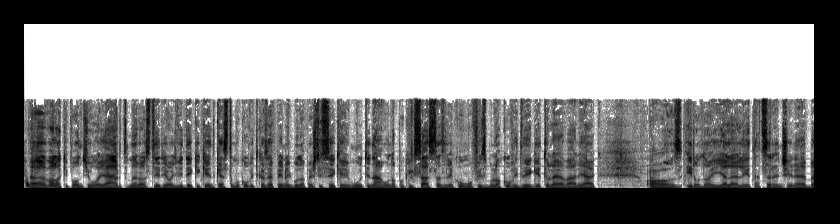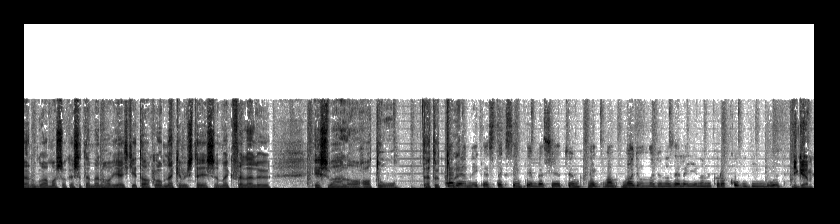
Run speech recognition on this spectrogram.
Uh, valaki pont jól járt, mert azt írja, hogy vidékiként kezdtem a Covid közepén egy budapesti székhelyű multinál, hónapokig 100% home office-ból a Covid végétől elvárják az irodai jelenlétet, szerencsére ebben rugalmasak esetemben havi egy-két alkalom nekem is teljesen megfelelő és vállalható. Tehát ott Erre meg... emlékeztek, szintén beszéltünk, még nagyon-nagyon az elején, amikor a Covid indult. Igen.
